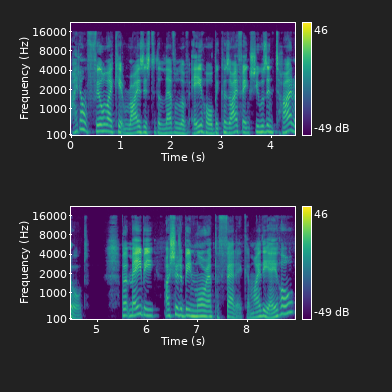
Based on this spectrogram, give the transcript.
I don't feel like it rises to the level of a hole because I think she was entitled. But maybe I should have been more empathetic. Am I the a hole?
